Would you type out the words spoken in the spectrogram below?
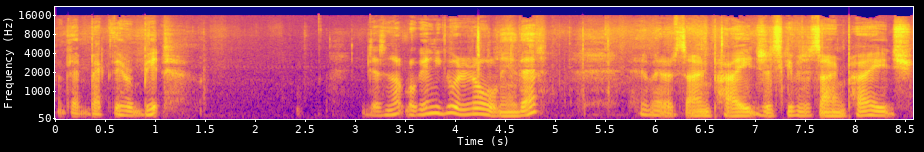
Put that back there a bit. It does not look any good at all near that. How about its own page? Let's give it its own page.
